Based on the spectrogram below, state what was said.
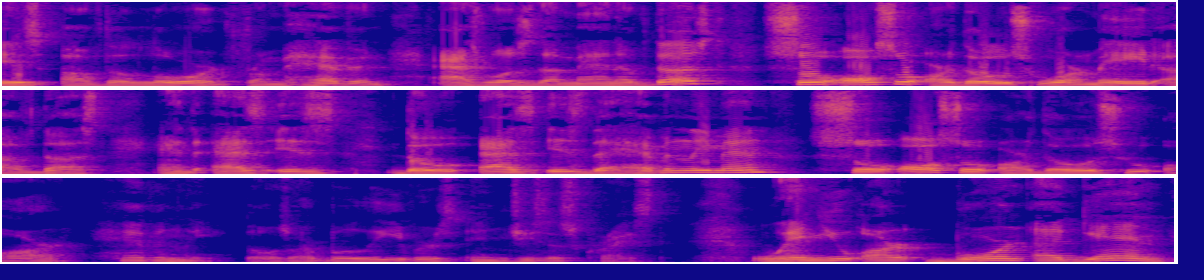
is of the Lord from heaven, as was the man of dust, so also are those who are made of dust. And as is though as is the heavenly man, so also are those who are heavenly. Those are believers in Jesus Christ. When you are born again,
